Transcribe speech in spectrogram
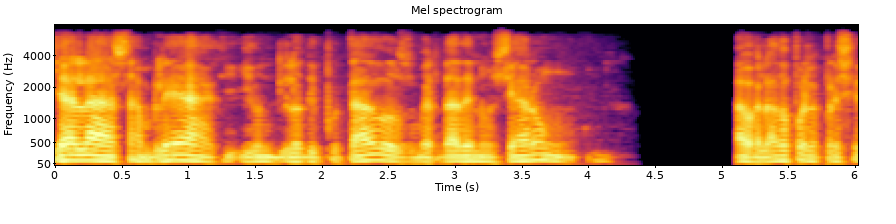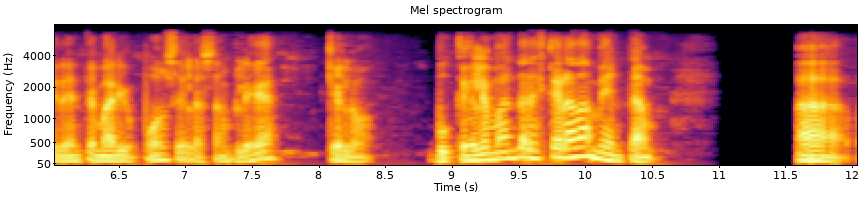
Ya la asamblea y los diputados, ¿verdad?, denunciaron, avalados por el presidente Mario Ponce de la asamblea, que lo le manda descaradamente a,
